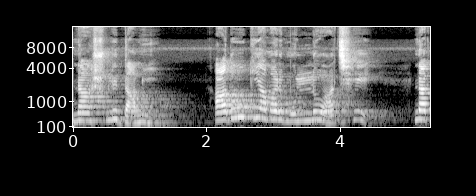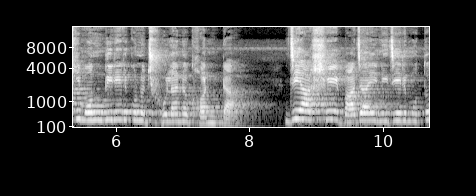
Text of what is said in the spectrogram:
না আসলে দামি? আদৌ কি আমার মূল্য আছে? নাকি মন্দিরের কোনো ঝোলানো ঘণ্টা যে আসে বাজায় নিজের মতো?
